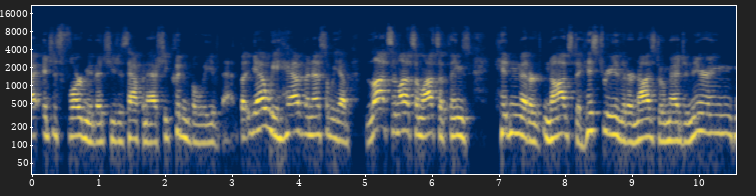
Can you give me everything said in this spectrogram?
I, it just floored me that she just happened to ask. She couldn't believe that. But yeah, we have Vanessa. We have lots and lots and lots of things hidden that are nods to history, that are nods to Imagineering,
